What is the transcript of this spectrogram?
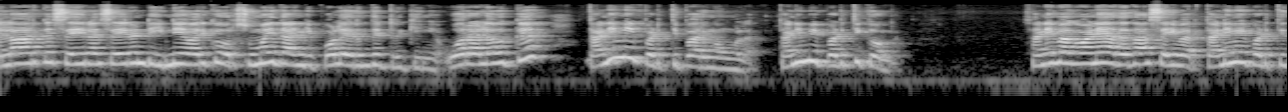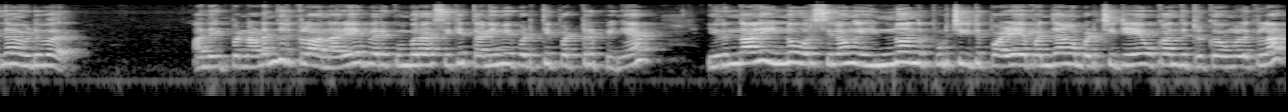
எல்லாருக்கும் செய்கிறேன் செய்கிறேன்ட்டு இன்னைய வரைக்கும் ஒரு சுமை தாங்கி போல் இருந்துகிட்ருக்கீங்க ஓரளவுக்கு தனிமைப்படுத்தி பாருங்கள் உங்களை. தனிமைப்படுத்திக்கோங்க. சனி பகவானே அதை தான் செய்வார். தனிமைப்படுத்தி தான் விடுவார். அது இப்போ நடந்திருக்கலாம். நிறைய பேர் கும்பராசிக்கு தனிமைப்படுத்தி பட்டிருப்பீங்க. இருந்தாலும் இன்னும் ஒரு சிலவங்க இன்னும் அந்த பிடிச்சிக்கிட்டு பழைய பஞ்சாங்கம் படிச்சுட்டே உட்காந்துட்டு இருக்கவங்களுக்குலாம்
